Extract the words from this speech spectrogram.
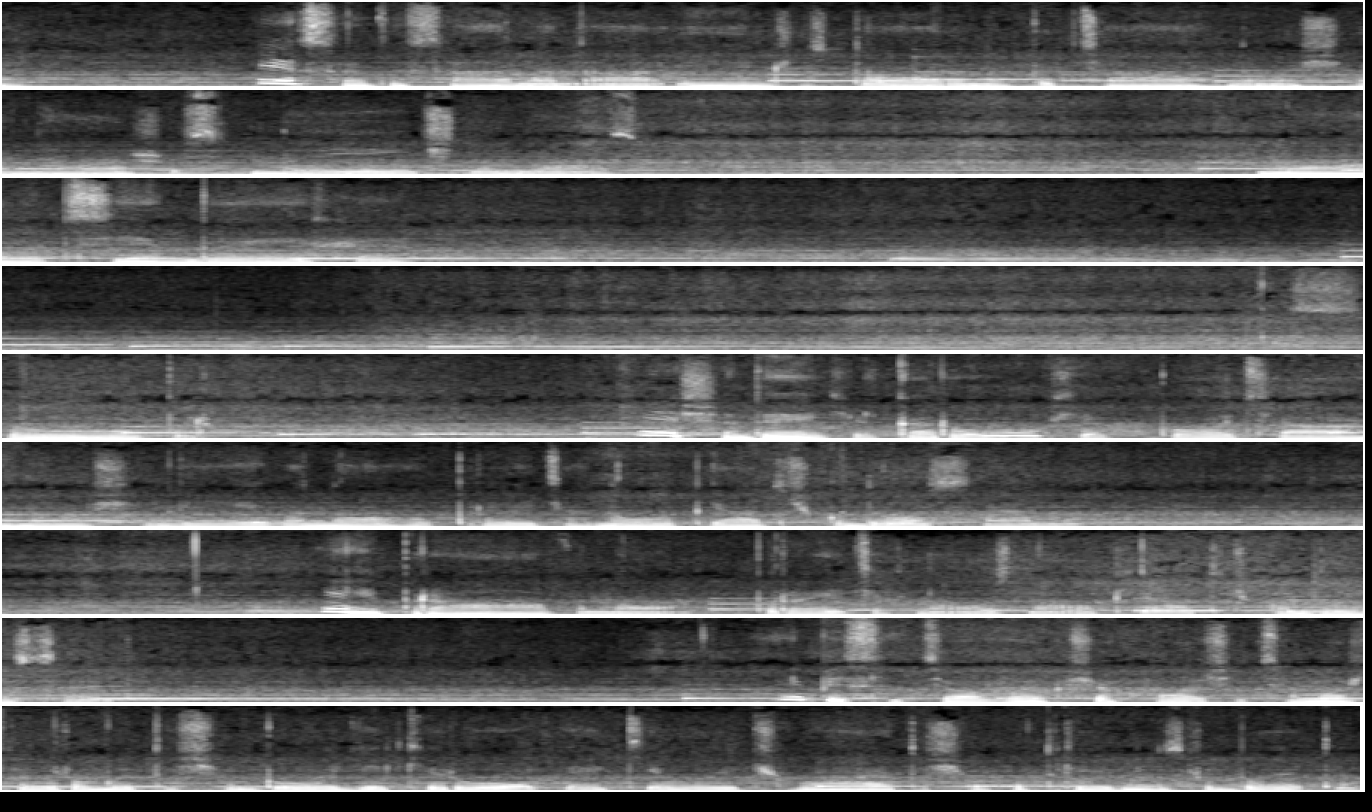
І все те саме на іншу сторону потягнемо ще нашу сідничну м'язу. Молодці дихи. Супер. І ще декілька рухів потягнемо, ще ліву ногу притягнули п'яточку до себе. І праву ногу притягнули знову п'яточку до себе. І після цього, якщо хочеться, можна зробити ще будь-які рухи, які ви відчуваєте, що потрібно зробити.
